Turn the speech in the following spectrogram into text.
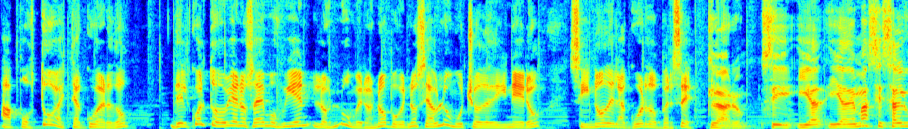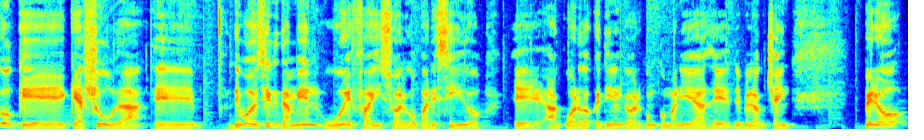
apostó a este acuerdo del cual todavía no sabemos bien los números, ¿no? Porque no se habló mucho de dinero, sino del acuerdo per se. Claro, sí, y, además es algo que, ayuda. Eh, debo decir que también UEFA hizo algo parecido, eh, acuerdos que tienen que ver con compañías de, blockchain, pero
